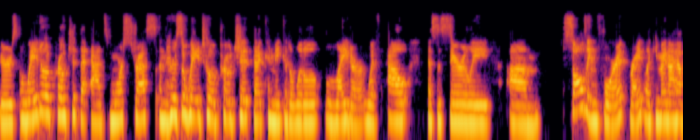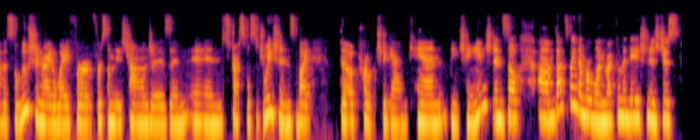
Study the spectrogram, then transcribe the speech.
there's a way to approach it that adds more stress and there's a way to approach it that can make it a little lighter without necessarily um, solving for it right? Like you might not have the solution right away for for some of these challenges and and stressful situations but the approach again can be changed. And so um, that's my number one recommendation is just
